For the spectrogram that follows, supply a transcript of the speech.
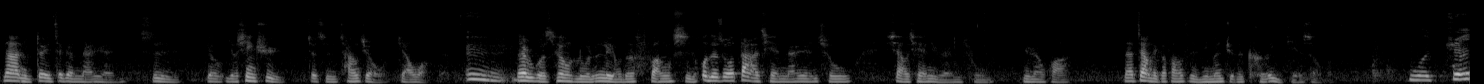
那你对这个男人是有有兴趣，就是长久交往的。嗯，那如果是用轮流的方式，或者说大钱男人出，小钱女人出，女人花，那这样的一个方式，你们觉得可以接受吗？我觉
